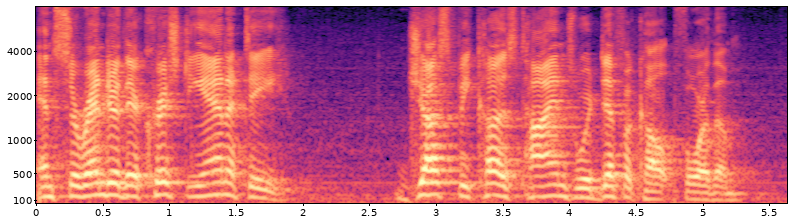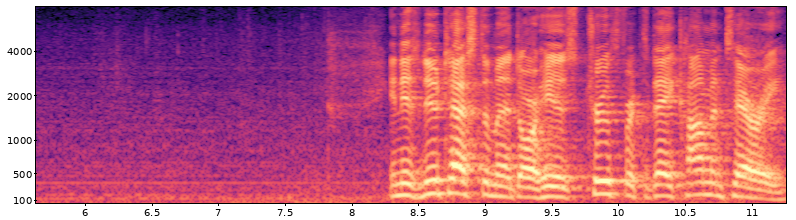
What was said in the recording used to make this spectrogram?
and surrender their Christianity just because times were difficult for them. In his New Testament or his Truth for Today commentary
